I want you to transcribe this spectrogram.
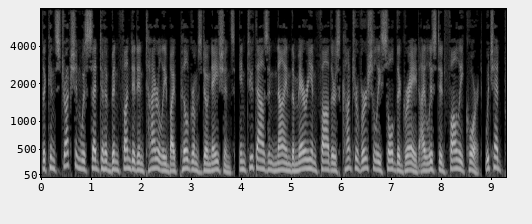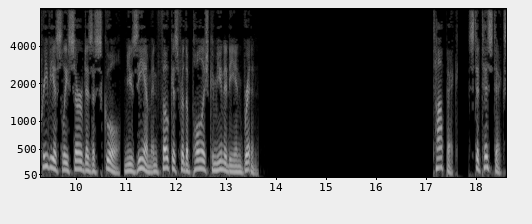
The construction was said to have been funded entirely by pilgrims' donations. In 2009, the Marian Fathers controversially sold the Grade I listed Folly Court, which had previously served as a school, museum, and focus for the Polish community in Britain. Topic: Statistics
